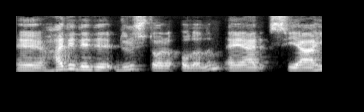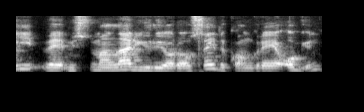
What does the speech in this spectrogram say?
E, hadi dedi dürüst olalım. Eğer siyahi ve Müslümanlar yürüyor olsaydı kongreye o gün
